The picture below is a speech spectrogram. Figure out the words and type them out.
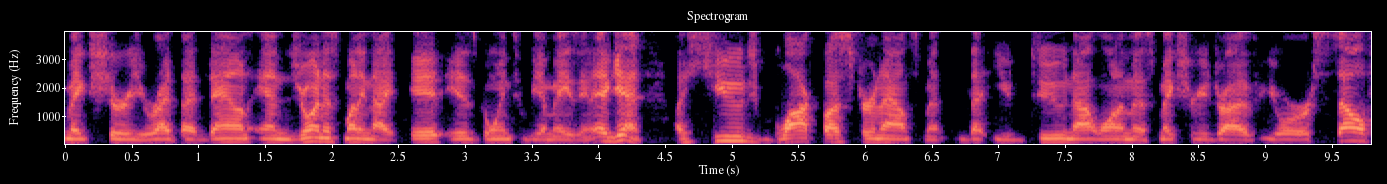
Make sure you write that down and join us Monday night. It is going to be amazing. Again, a huge blockbuster announcement that you do not want to miss. Make sure you drive yourself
